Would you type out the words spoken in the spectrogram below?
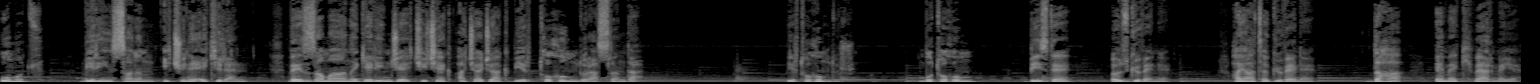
Umut bir insanın içine ekilen ve zamanı gelince çiçek açacak bir tohumdur aslında. Bir tohumdur. Bu tohum bizde özgüvene, hayata güvene, daha emek vermeye,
